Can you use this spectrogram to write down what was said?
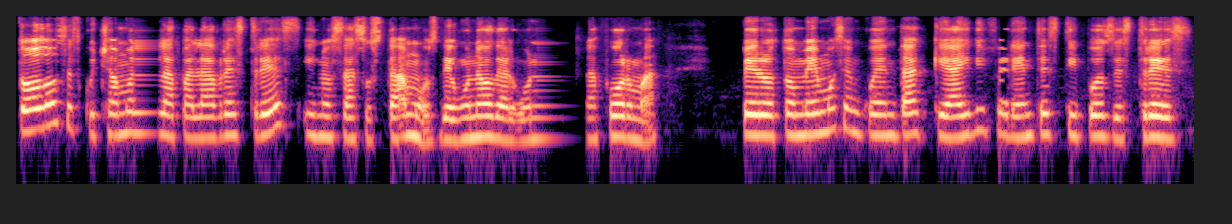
Todos escuchamos la palabra estrés y nos asustamos de una o de alguna forma, pero tomemos en cuenta que hay diferentes tipos de estrés,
